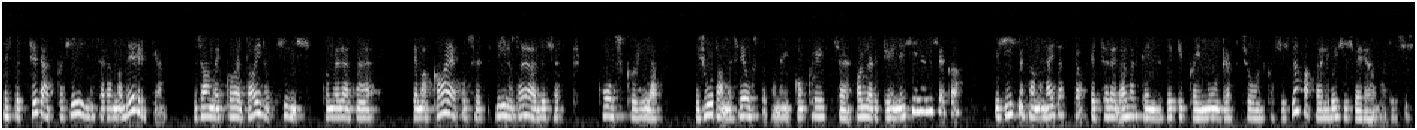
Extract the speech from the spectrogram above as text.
sest et seda, et kas inimesel on allergia, me saame ikka öelda ainult siis, kui me oleme tema kaebused viinud ajaliselt kooskõlla või suudame seostada neid konkreetse allergeeni esinemisega ja siis me saame näidata, et sellele allergeenile tekib ka immuunreaktsioon, kas siis naha peal või siis vereanalüüsis.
